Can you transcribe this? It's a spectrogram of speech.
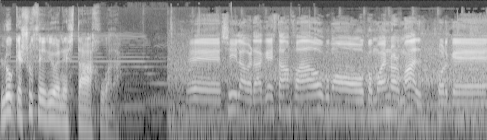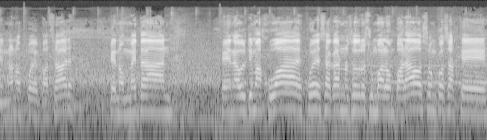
lo que sucedió en esta jugada. Eh, sí, la verdad que está enfadado como, como es normal, porque no nos puede pasar que nos metan en la última jugada después de sacar nosotros un balón parado. Son cosas que,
